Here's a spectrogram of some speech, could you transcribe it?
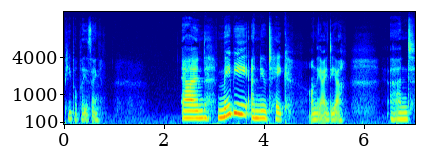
people pleasing and maybe a new take on the idea and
